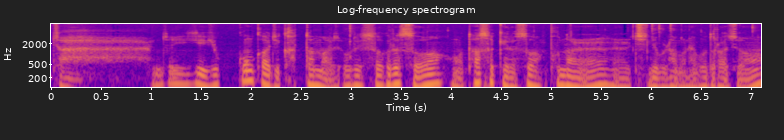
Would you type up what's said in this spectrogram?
자 이제 이게 6권까지 갔단 말이죠. 그래서 그래서 어, 다섯 개로서 분할 진입을 한번 해보도록 하죠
